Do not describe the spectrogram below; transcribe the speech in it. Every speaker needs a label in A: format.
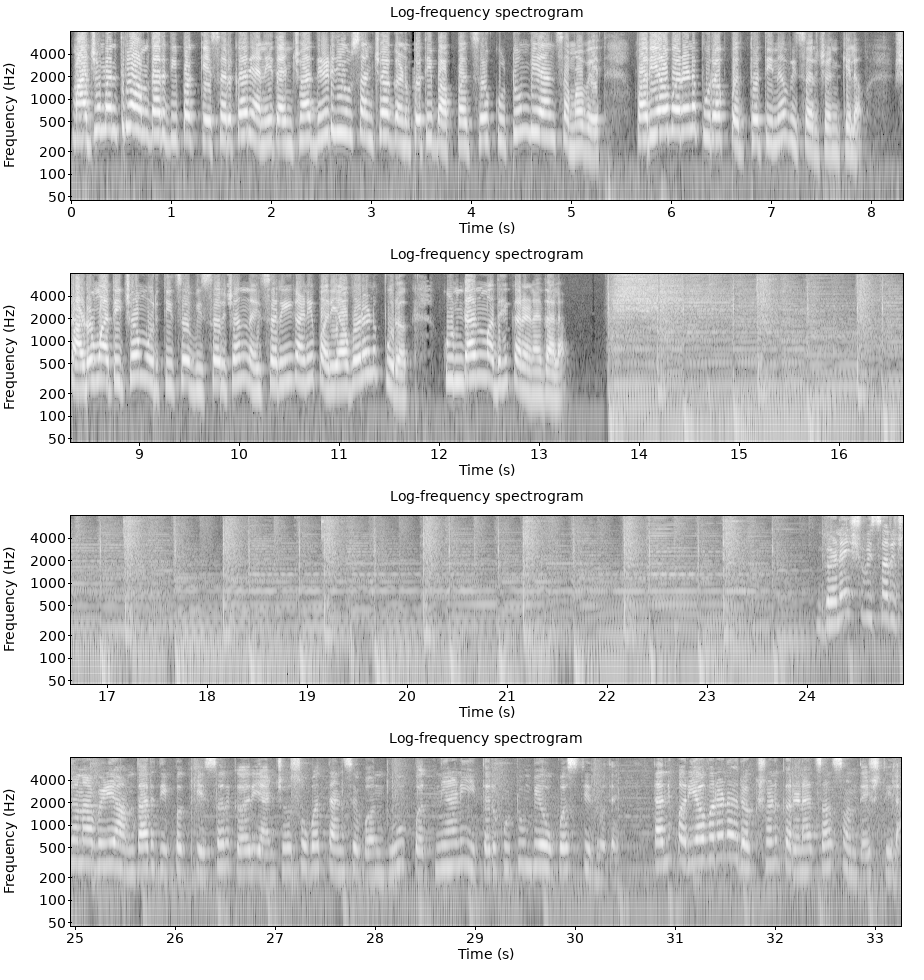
A: माजी मंत्री आमदार दीपक केसरकर यांनी त्यांच्या दीड दिवसांच्या गणपती बाप्पाचं कुटुंबियांसमवेत पर्यावरणपूरक पद्धतीनं विसर्जन केलं. शाडू मातीच्या मूर्तीचं विसर्जन नैसर्गिक आणि पर्यावरणपूरक कुंडांमध्ये करण्यात आलं. गणेश विसर्जनावेळी आमदार दीपक केसरकर यांच्यासोबत त्यांचे बंधू पत्नी आणि इतर कुटुंबीय उपस्थित होते. त्यांनी पर्यावरण रक्षण करण्याचा संदेश दिला.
